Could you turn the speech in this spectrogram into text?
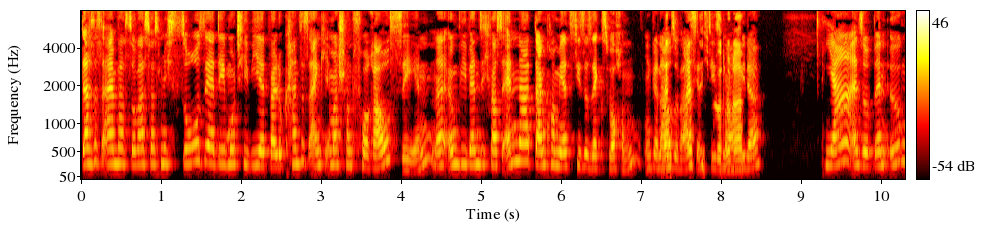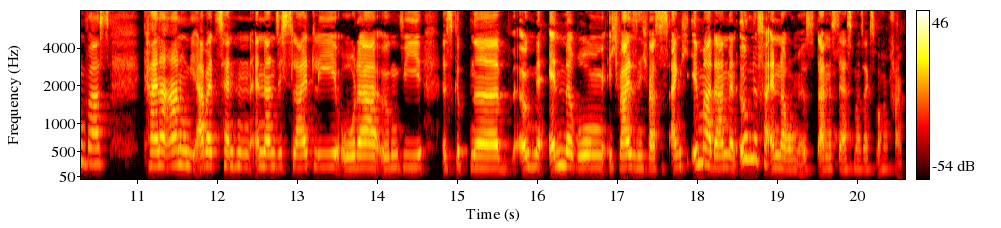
das ist einfach sowas, was mich so sehr demotiviert, weil du kannst es eigentlich immer schon voraussehen. Ne? Irgendwie, wenn sich was ändert, dann kommen jetzt diese sechs Wochen. Und genauso war es jetzt diesmal wieder. Ja, also wenn irgendwas, keine Ahnung, die Arbeitszeiten ändern sich slightly oder irgendwie es gibt eine irgendeine Änderung, ich weiß nicht was, ist eigentlich immer dann, wenn irgendeine Veränderung ist, dann ist er erstmal sechs Wochen krank.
